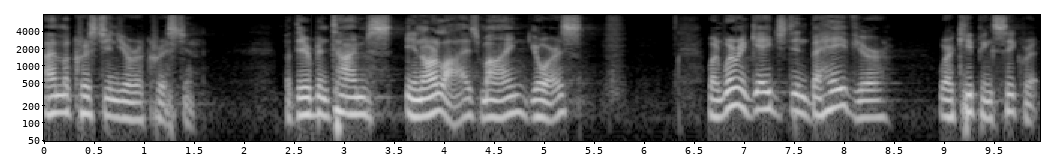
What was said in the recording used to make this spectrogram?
I'm a Christian, you're a Christian. But there have been times in our lives, mine, yours, when we're engaged in behavior we're keeping secret.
